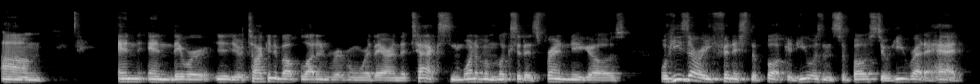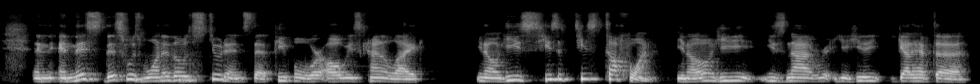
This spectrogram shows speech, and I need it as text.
um, and and they were you know talking about blood and river and where they are in the text. And one of them looks at his friend and he goes well he's already finished the book and he wasn't supposed to. He read ahead. And and this this was one of those students that people were always kind of like you know he's he's a he's a tough one you know? He he's not he, he you gotta have to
